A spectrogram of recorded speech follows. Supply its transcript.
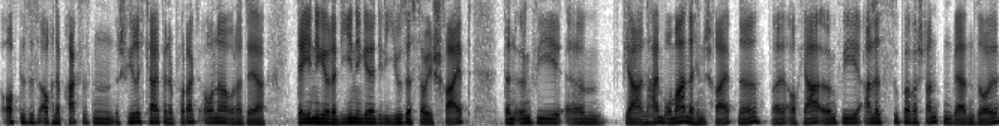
oft ist es auch in der Praxis eine Schwierigkeit, wenn der Product Owner oder der, derjenige oder diejenige, die die User Story schreibt, dann irgendwie ähm, ja, einen halben Roman dahin schreibt, ne? weil auch ja irgendwie alles super verstanden werden soll.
